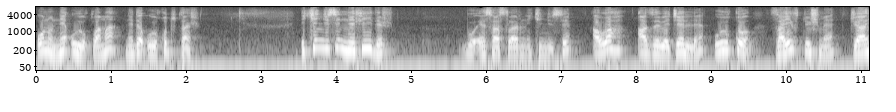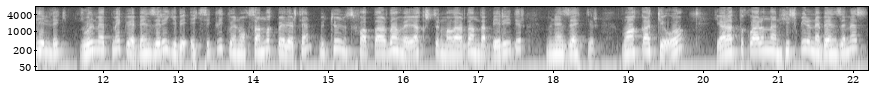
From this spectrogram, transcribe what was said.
Onu ne uyuklama ne de uyku tutar. İkincisi nefidir. Bu esasların ikincisi. Allah Azze ve Celle uyku, zayıf düşme, cahillik, zulmetmek ve benzeri gibi eksiklik ve noksanlık belirten bütün sıfatlardan ve yakıştırmalardan da beridir, münezzehtir. Muhakkak ki o, yarattıklarından hiçbirine benzemez,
